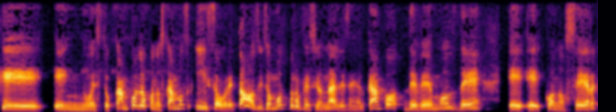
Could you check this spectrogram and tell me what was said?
que en nuestro campo lo conozcamos y sobre todo, si somos profesionales en el campo, debemos de eh, eh, conocer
